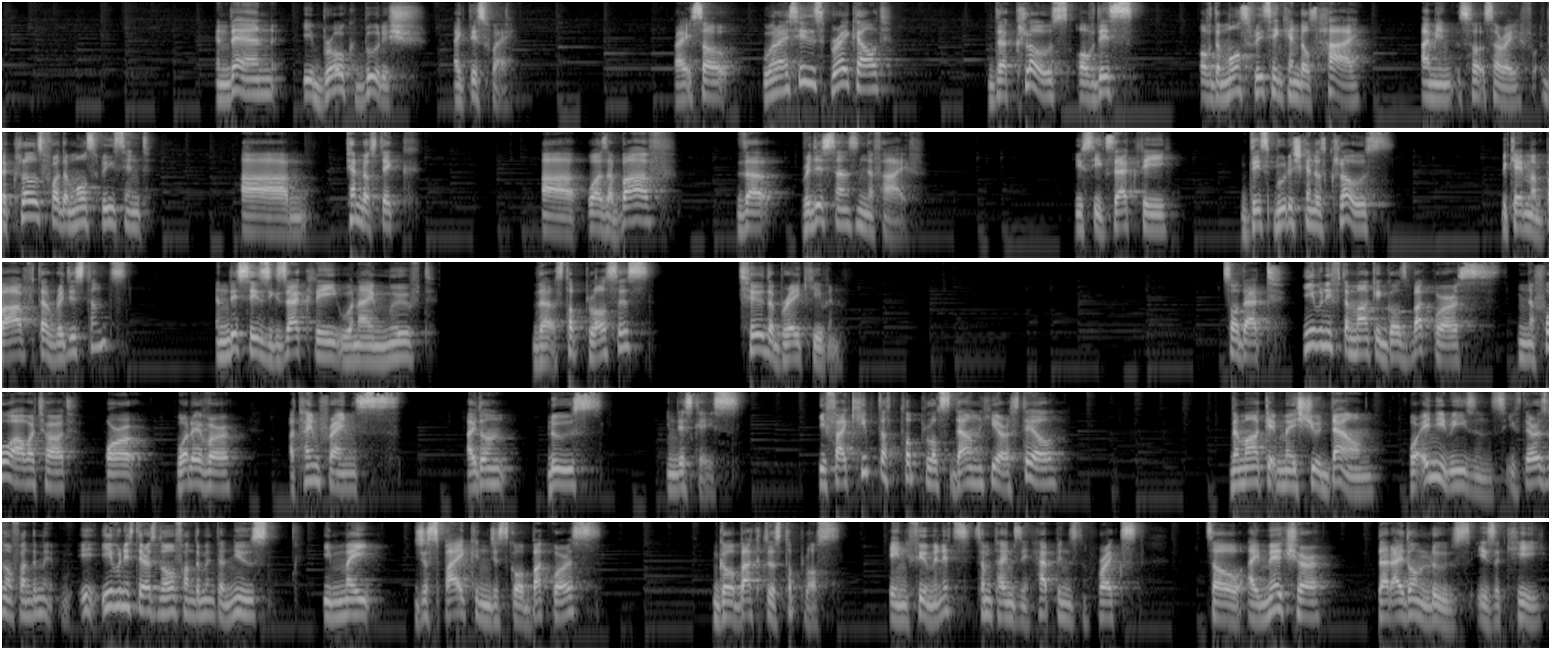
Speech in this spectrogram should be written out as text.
And then it broke bullish like this way. Right? So when I see this breakout, the close of this of the most recent candle's high, I mean, so sorry, the close for the most recent um, candlestick uh, was above the resistance in the 5. You see exactly this bullish candle's close became above the resistance. And this is exactly when I moved the stop losses to the break even. So that even if the market goes backwards in a 4 hour chart or whatever a time frames, I don't lose in this case. If I keep the stop loss down here still, the market may shoot down for any reasons. If there is no even if there is no fundamental news, it may just spike and just go backwards, go back to the stop loss in a few minutes. Sometimes it happens in Forex. So I make sure that I don't lose is a key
